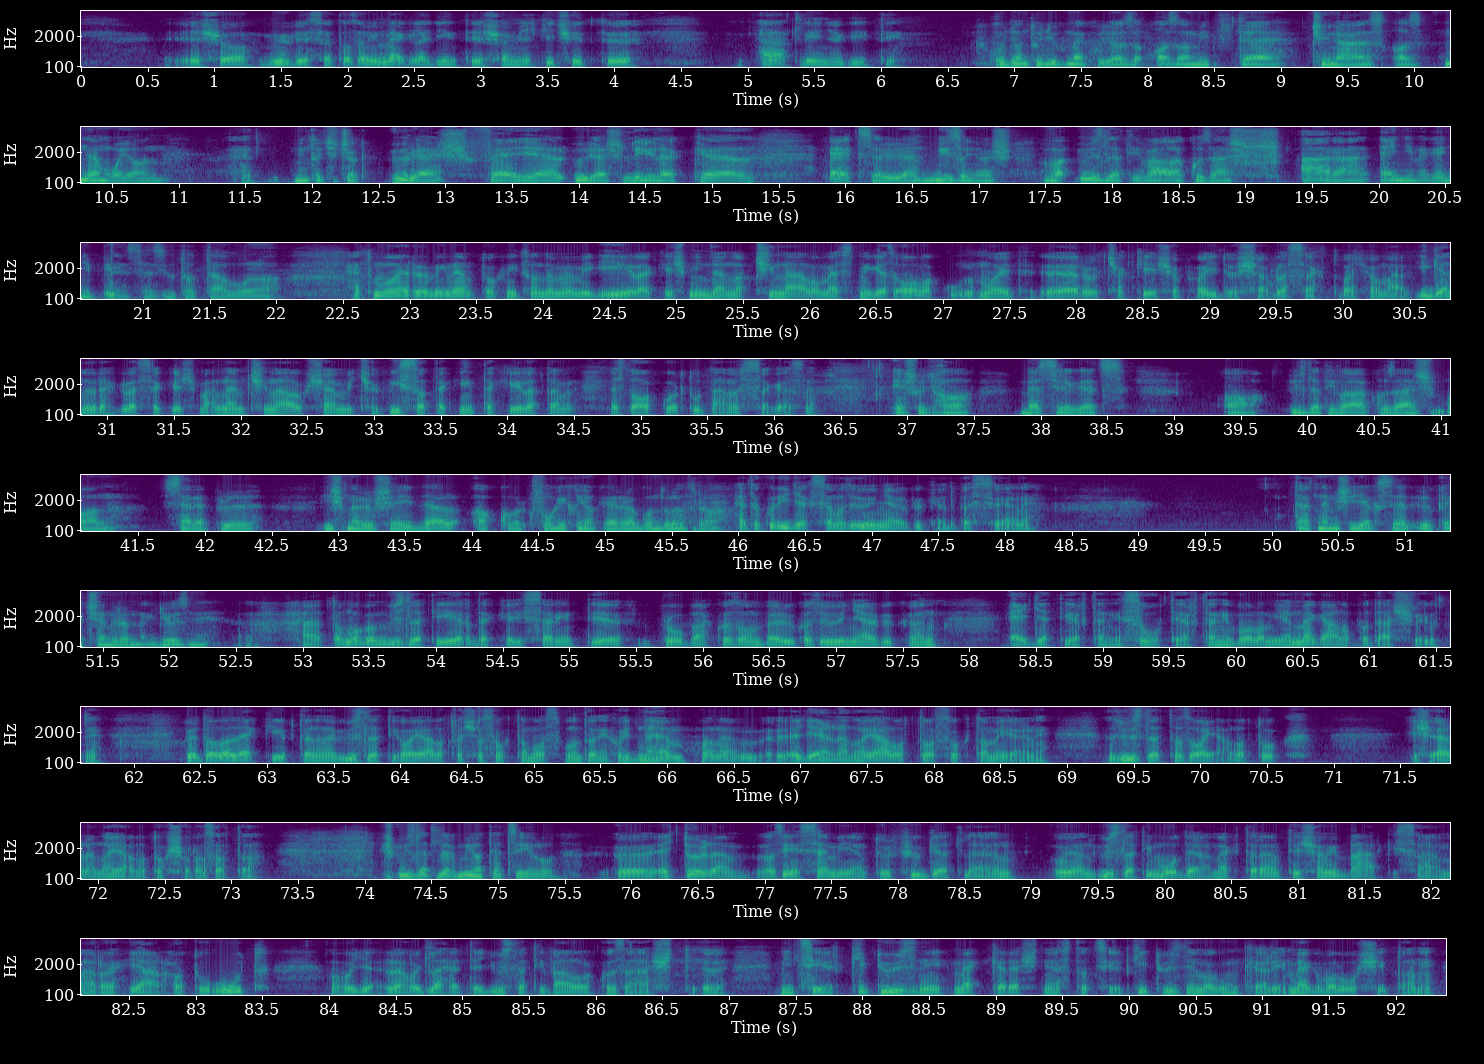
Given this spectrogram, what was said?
és a művészet az, ami meglegyint, és ami egy kicsit átlényegíti. Hogyan tudjuk meg, hogy az, az, amit te csinálsz, az nem olyan, hát, mint hogyha csak üres fejjel, üres lélekkel, egyszerűen bizonyos üzleti vállalkozás árán ennyi meg ennyi pénzhez jutottál volna? Hát ma erről még nem tudok mit mondani, mert még élek, és minden nap csinálom ezt, még ez alakul, majd erről csak később, ha idősebb leszek, vagy ha már igen öreg leszek, és már nem csinálok semmit, csak visszatekintek életemre, ezt akkor tudnám összegezni. És hogyha beszélgetsz a üzleti vállalkozásban szereplő ismerőseiddel, akkor fogékonyak erre a gondolatra? Hát akkor igyekszem az ő nyelvüket beszélni. Tehát nem is igyekszel őket semmiről meggyőzni? Hát a magam üzleti érdekei szerint eh, próbálkozom velük az ő nyelvükön egyetérteni, szót érteni, valamilyen megállapodásra jutni. Például a legképtelenebb üzleti ajánlatra se szoktam azt mondani, hogy nem, hanem egy ellenajánlattal szoktam élni. Az üzlet az ajánlatok és ellenajánlatok sorozata. És üzletileg mi a te célod? Egy tőlem, az én személyemtől független olyan üzleti modell megteremtés, ami bárki számára járható út, ahogy, lehogy lehet egy üzleti vállalkozást, mint cél kitűzni, megkeresni ezt a célt, kitűzni magunk elé, megvalósítani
